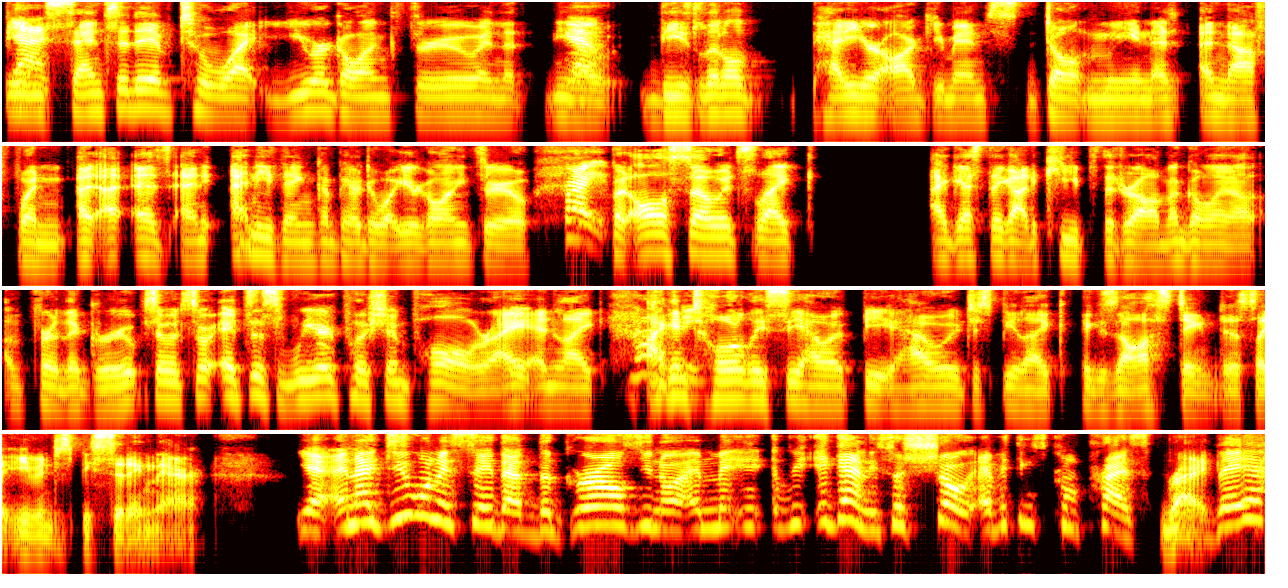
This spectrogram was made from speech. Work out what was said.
being yes. sensitive to what you are going through and that you yeah. know these little pettier arguments don't mean enough when as any, anything compared to what you're going through. Right. But also it's like I guess they got to keep the drama going uh, for the group. So it's it's this weird push and pull, right? And like I can totally see how it be how it would just be like exhausting, just like even just be sitting there. Yeah, and I do want to say that the girls, you know, and again, it's a show. Everything's compressed. Right. They have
